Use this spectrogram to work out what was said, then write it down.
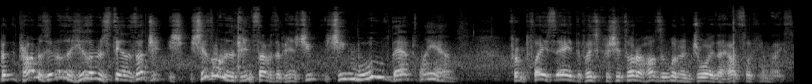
But the problem is, he doesn't, he doesn't understand. It's not she, she doesn't want his opinion. It's not his opinion. She she moved that plant from place A to place because she thought her husband would enjoy the house looking nice.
